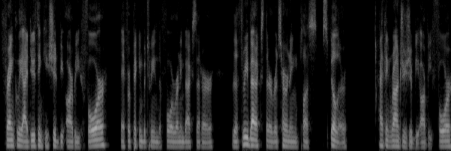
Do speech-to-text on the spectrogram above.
Frankly, I do think he should be RB4 if we're picking between the four running backs that are the three backs that are returning plus Spiller. I think Rountree should be RB4.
